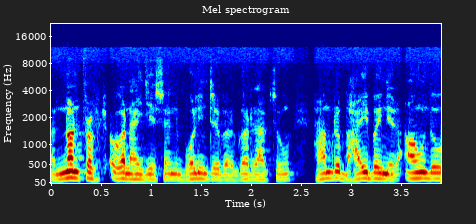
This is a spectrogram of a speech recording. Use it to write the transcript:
नन प्रफिट अर्गनाइजेसन भोलिन्टियर भएर गरिरहेको छौँ। हाम्रो भाइ बहिनीहरू आउँदो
